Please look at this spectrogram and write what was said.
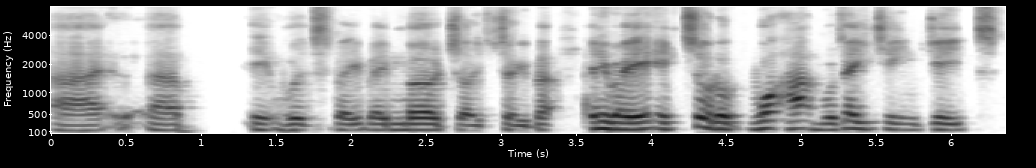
uh, uh, it was they, they merged those two, but anyway, it, it sort of what happened was 18 jeeps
